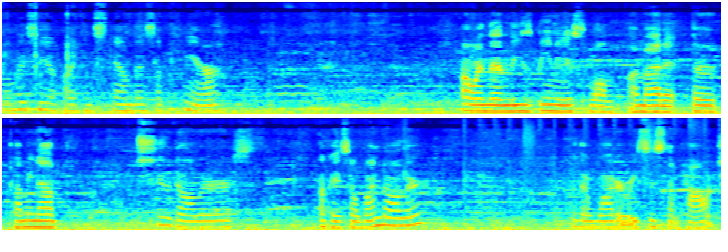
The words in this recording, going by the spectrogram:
Let me see if I can scan this up here. Oh and then these beanies well I'm at it. They're coming up two dollars. Okay so one dollar for the water resistant pouch.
